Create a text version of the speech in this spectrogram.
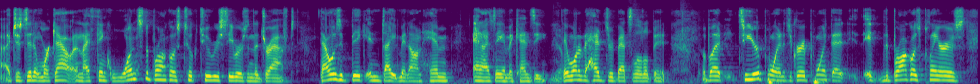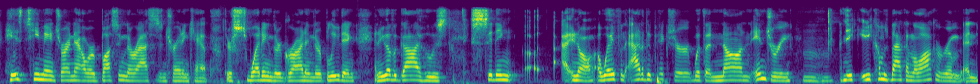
Uh, it just didn't work out. And i think once the broncos took two receivers in the draft that was a big indictment on him and Isaiah McKenzie. Yep. They wanted to hedge their bets a little bit. But to your point, it's a great point that if the Broncos players, his teammates right now are busting their asses in training camp. They're sweating, they're grinding, they're bleeding. And you have a guy who's sitting. Uh, you know, away from out of the picture with a non-injury, mm-hmm. and he, he comes back in the locker room and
